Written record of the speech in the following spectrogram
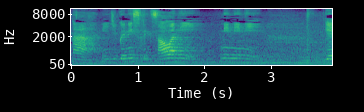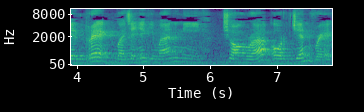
Nah, ini juga nih sering salah nih. Nih nih nih. Genre bacanya gimana nih? Genre or genre?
